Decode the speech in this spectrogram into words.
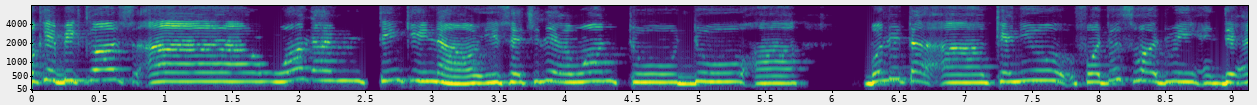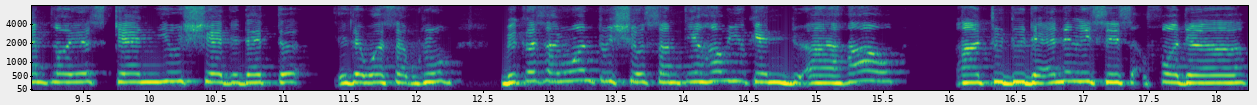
Okay, because uh, what I'm thinking now is actually I want to do uh, uh, can you for those who are doing the employers can you share the data in the WhatsApp group because I want to show something how you can uh, how uh, to do the analysis for the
